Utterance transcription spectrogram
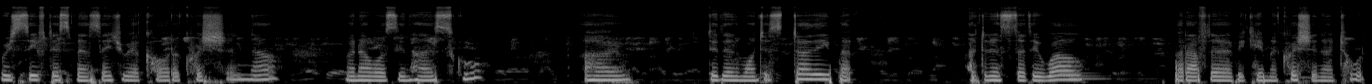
received this message. We are called a Christian now. When I was in high school, I didn't want to study, but I didn't study well. But after I became a Christian, I told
